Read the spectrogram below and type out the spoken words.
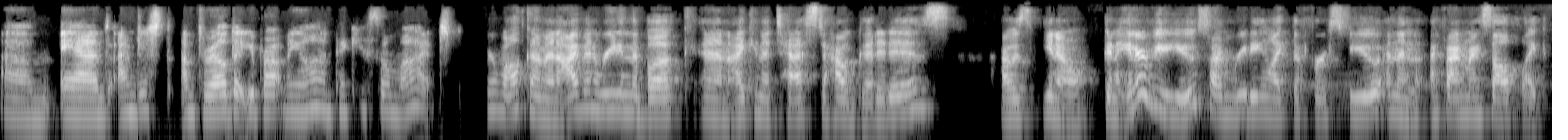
Um, and I'm just, I'm thrilled that you brought me on. Thank you so much. You're welcome. And I've been reading the book and I can attest to how good it is. I was, you know, going to interview you. So I'm reading like the first few and then I find myself like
